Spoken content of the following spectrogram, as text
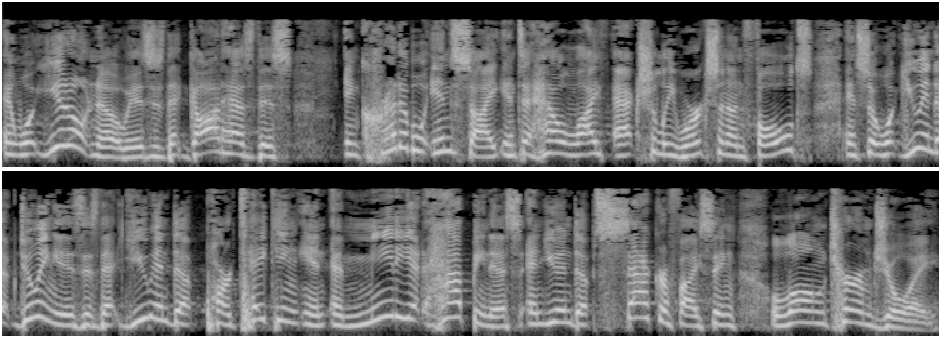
And what you don't know is, is that God has this incredible insight into how life actually works and unfolds. And so what you end up doing is, is that you end up partaking in immediate happiness and you end up sacrificing long-term joy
